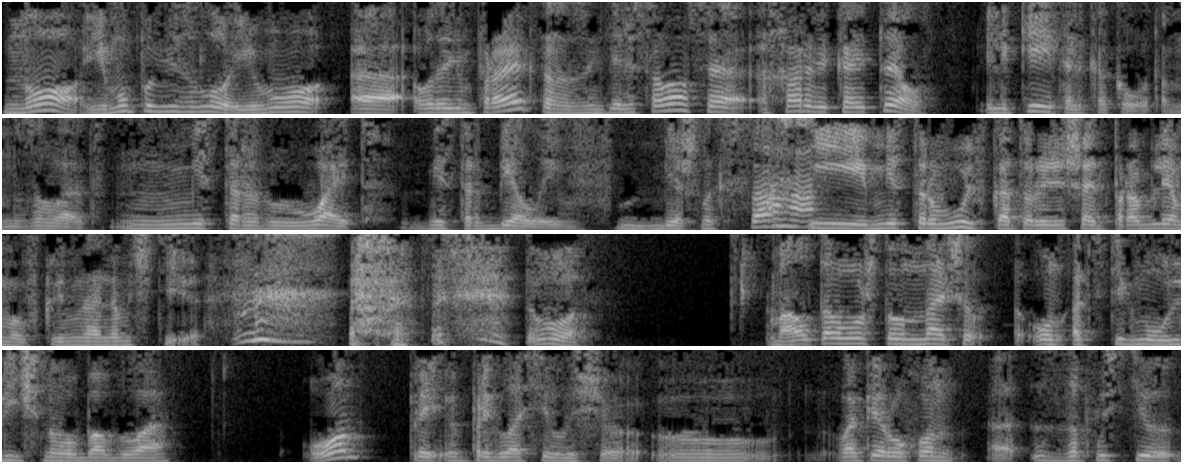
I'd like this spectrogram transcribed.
Но ему повезло, ему э, вот этим проектом заинтересовался Харви Кайтел, или Кейтель, как его там называют, мистер Уайт, мистер Белый в «Бешеных псах», ага. и мистер Вульф, который решает проблемы в криминальном чтиве. Вот. Мало того, что он начал, он отстегнул личного бабла, он при, пригласил еще, э, во-первых, он э, запустил,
